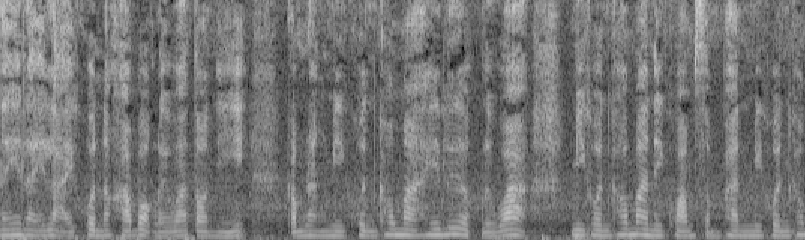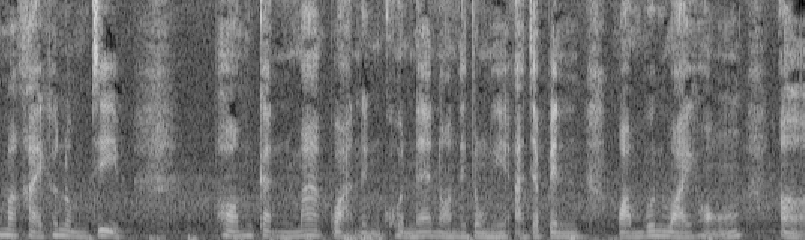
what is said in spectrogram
ในหลาย ๆ คนนะคะบอกเลยว่าตอนนี้กำลังมีคนเข้ามาให้เลือกหรือว่ามีคนเข้ามาในความสัมพันธ์ มีคนเข้ามาขายขนมจีบ พร้อมกันมากกว่าหนึ่งคนแน่นอนในตรงนี้อาจจะเป็นความวุ่นวายของเออ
